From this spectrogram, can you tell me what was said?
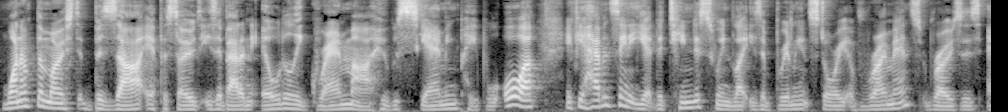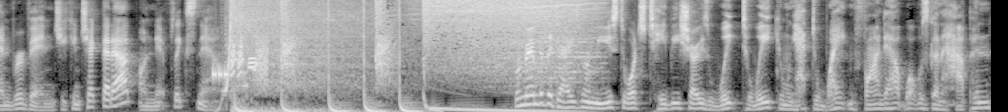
One of the most bizarre episodes is about an elderly grandma who was scamming people. Or, if you haven't seen it yet, The Tinder Swindler is a brilliant story of romance, roses, and revenge. You can check that out on Netflix now. Remember the days when we used to watch TV shows week to week and we had to wait and find out what was going to happen?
